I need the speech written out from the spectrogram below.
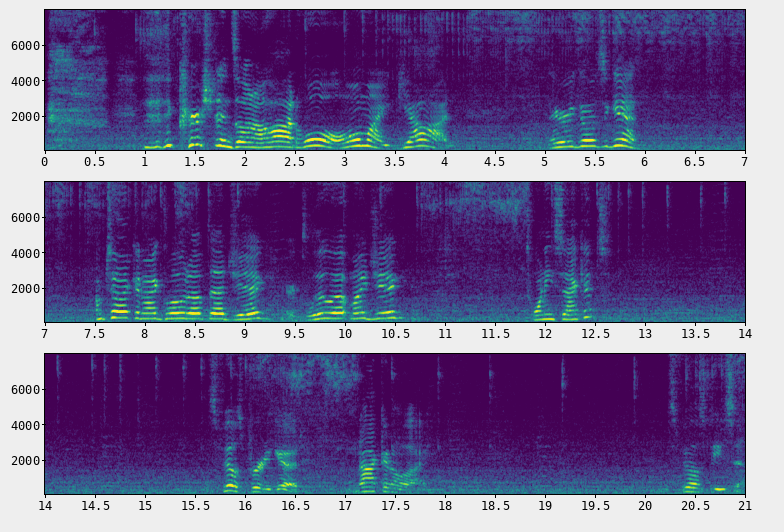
Christian's on a hot hole. Oh my god. There he goes again. I'm talking I glued up that jig, or glue up my jig. 20 seconds. This feels pretty good. Not gonna lie. This feels decent.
